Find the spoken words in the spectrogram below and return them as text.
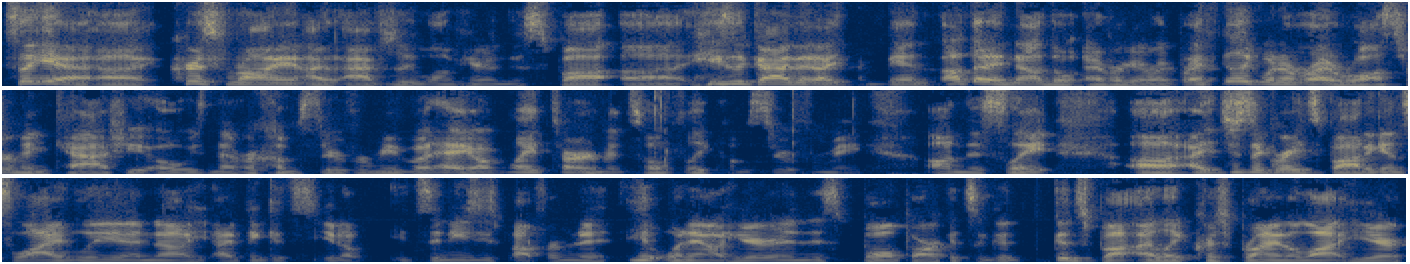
so yeah, uh, Kris Bryant, I absolutely love hearing this spot. Uh, he's a guy that I man, not that I now don't ever get right, but I feel like whenever I roster him in cash, he always never comes through for me. But hey, I'm playing tournaments. Hopefully, he comes through for me on this slate. Uh, I, just a great spot against Lively, and uh, I think it's you know it's an easy spot for him to hit one out here in this ballpark. It's a good good spot. I like Kris Bryant a lot here.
